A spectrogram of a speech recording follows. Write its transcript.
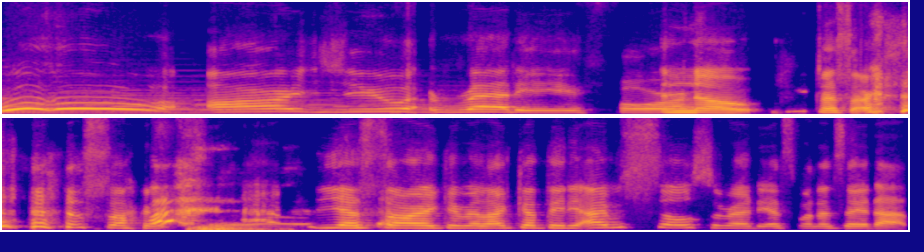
Woohoo! Are you ready for? No, that's sorry. sorry. yes, sorry, Camilla. Continue. I'm so so ready. I just want to say that.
